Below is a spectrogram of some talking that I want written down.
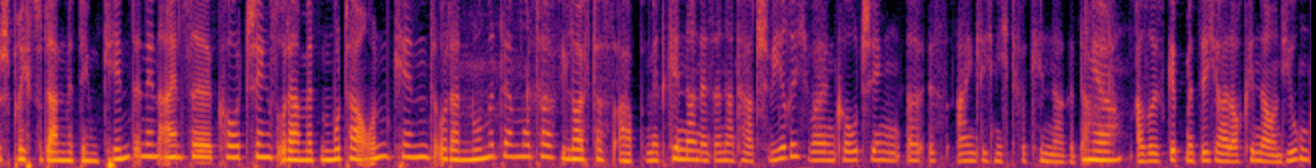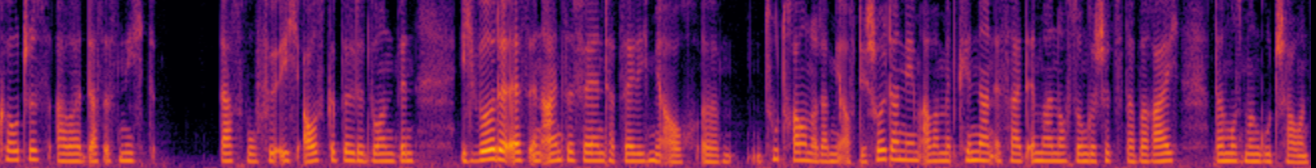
Sprichst du dann mit dem Kind in den Einzelcoachings oder mit Mutter und Kind oder nur mit der Mutter? Wie läuft das ab? Mit Kindern ist in der Tat schwierig, weil ein Coaching äh, ist eigentlich nicht für Kinder gedacht. Ja. Also es gibt mit Sicherheit auch Kinder- und Jugendcoaches, aber das ist nicht das, wofür ich ausgebildet worden bin. Ich würde es in Einzelfällen tatsächlich mir auch ähm, zutrauen oder mir auf die Schulter nehmen, aber mit Kindern ist halt immer noch so ein geschützter Bereich, da muss man gut schauen.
